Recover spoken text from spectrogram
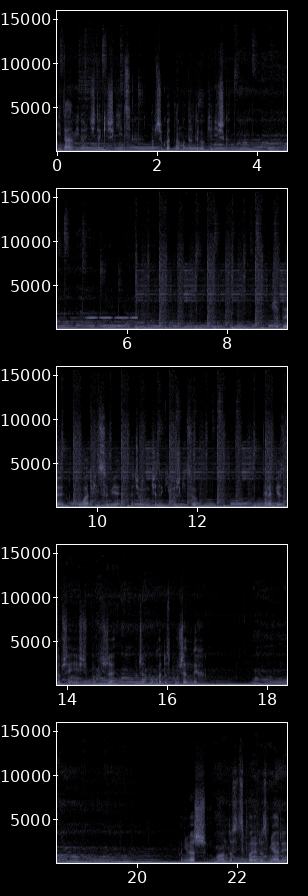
i nawinąć taki szkic na przykład na model tego kieliszka. Żeby ułatwić sobie naciągnięcie takiego szkicu, najlepiej jest go przenieść w pobliże początku układu współrzędnych, ponieważ ma on dosyć spore rozmiary,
